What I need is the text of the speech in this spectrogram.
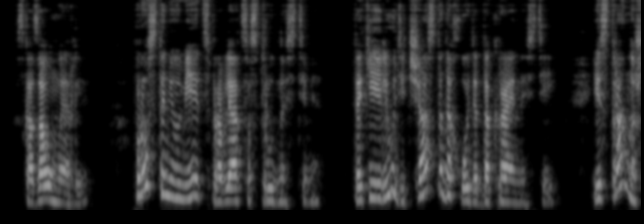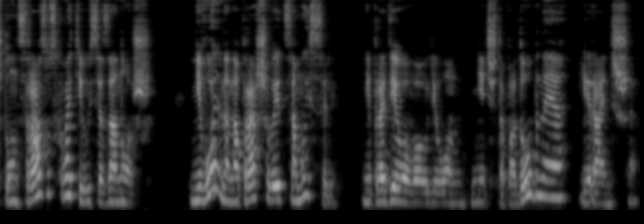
— сказал Мерли. «Просто не умеет справляться с трудностями. Такие люди часто доходят до крайностей. И странно, что он сразу схватился за нож. Невольно напрашивается мысль, не проделывал ли он нечто подобное и раньше.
